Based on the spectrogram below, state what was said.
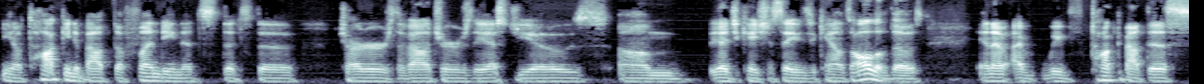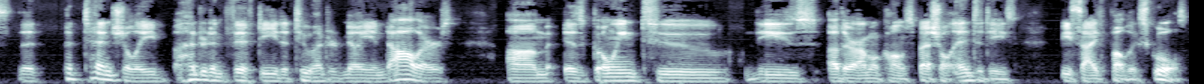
you know talking about the funding that's that's the charters, the vouchers, the SGOs, um, the education savings accounts, all of those. And I, I, we've talked about this that potentially 150 to 200 million dollars um, is going to these other I'm gonna call them special entities besides public schools.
